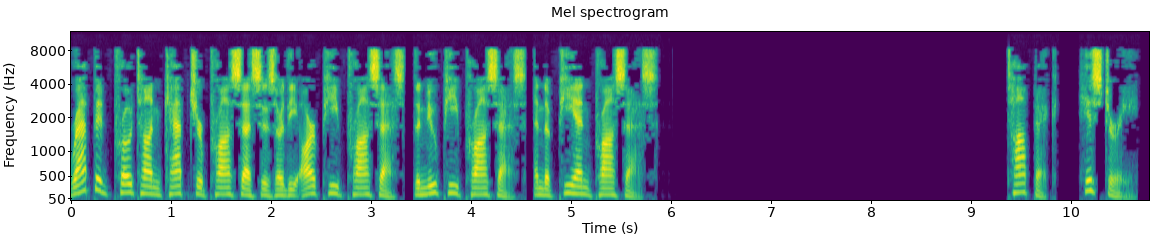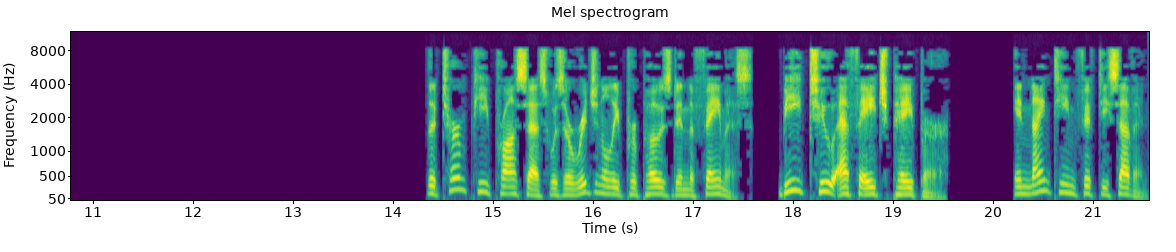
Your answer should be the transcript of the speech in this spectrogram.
Rapid proton capture processes are the RP process, the nu-P process, and the PN process. History The term P process was originally proposed in the famous B2FH paper in 1957.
